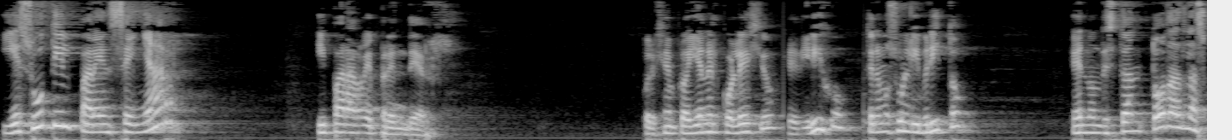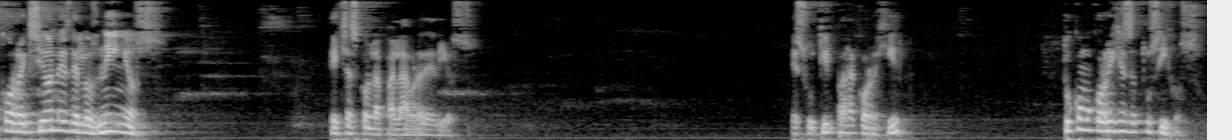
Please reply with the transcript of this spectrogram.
Y es útil para enseñar y para reprender por ejemplo, allá en el colegio que dirijo, tenemos un librito en donde están todas las correcciones de los niños hechas con la palabra de Dios. ¿Es útil para corregir? ¿Tú cómo corriges a tus hijos?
